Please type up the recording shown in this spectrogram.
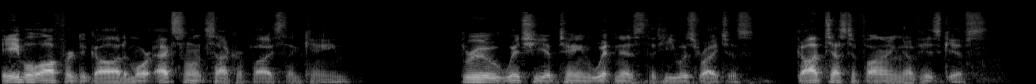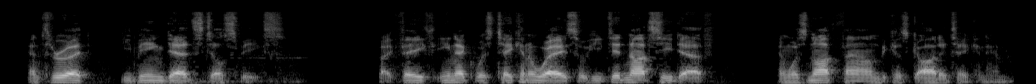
Abel offered to God a more excellent sacrifice than Cain, through which he obtained witness that he was righteous, God testifying of his gifts, and through it he being dead still speaks. By faith Enoch was taken away, so he did not see death, and was not found because God had taken him.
